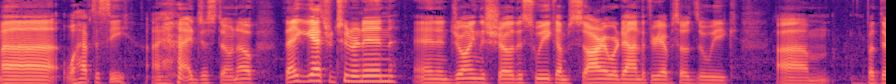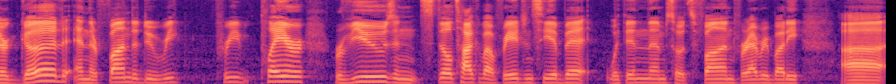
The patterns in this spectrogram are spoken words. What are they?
Uh, we'll have to see. I, I just don't know. Thank you guys for tuning in and enjoying the show this week. I'm sorry we're down to three episodes a week, um, but they're good and they're fun to do re- pre player reviews and still talk about free agency a bit within them. So it's fun for everybody. Uh,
